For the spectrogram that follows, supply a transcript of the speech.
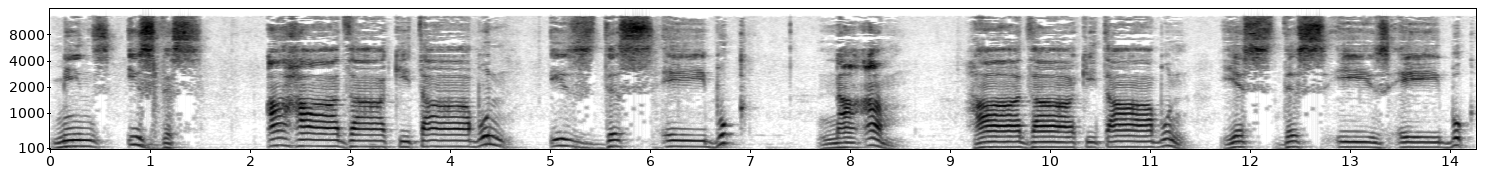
means is this. Ahada kitabun, is this a book? Naam. Hada kitabun, yes, this is a book.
